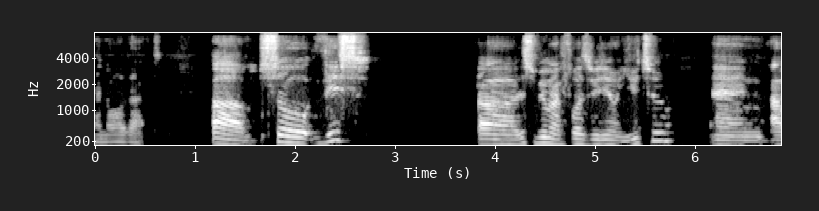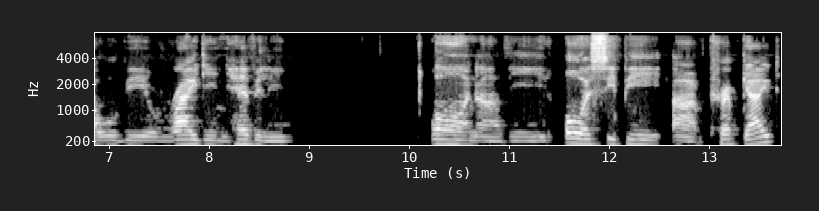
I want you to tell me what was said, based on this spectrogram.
and all that. Um, so this uh, this will be my first video on YouTube, and I will be riding heavily on uh, the OSCP uh, prep guide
